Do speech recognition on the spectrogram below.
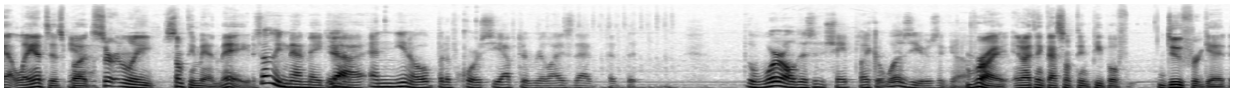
Atlantis, Yeah. but certainly something man-made. Something man-made, Yeah. yeah. And you know, but of course, you have to realize that that the, the world isn't shaped like it was years ago. Right, and I think that's something people f- do forget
